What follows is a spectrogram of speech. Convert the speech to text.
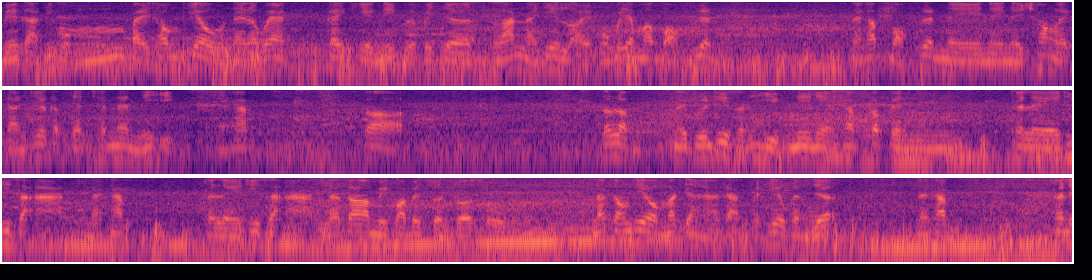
มีโอกาสที่ผมไปท่องเที่ยวในละแวกใกล้เคียงนี้เผื่อไปเจอร้านไหนที่อร่อย ผมก็จะมาบอกเพื่อนนะครับ บอกเพื่อนในในในช่องรายการเที่ยวกับแจ็คชแนลนี้อีกนะครับ ก็สำหรับในพื้นที่สัตหีบนี่เนี่ยครับก็เป็นทะเลที่สะอาดนะครับ ทะเลที่สะอาดแล้วก็มีความเป็นส่วนตัวสูง นักท่องเที่ยวมักจะหากาสไปเที่ยวกันเยอะนะครับ ทะเล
